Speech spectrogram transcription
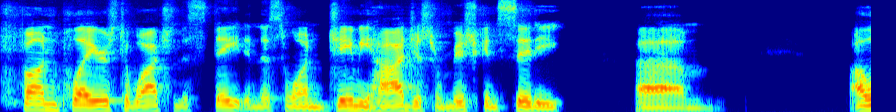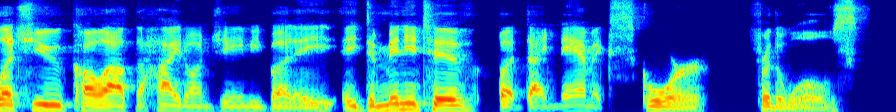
fun players to watch in the state in this one. Jamie Hodges from Michigan City. Um, I'll let you call out the height on Jamie, but a, a diminutive but dynamic scorer for the Wolves.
